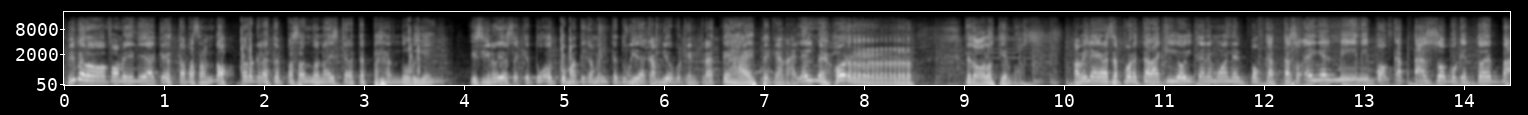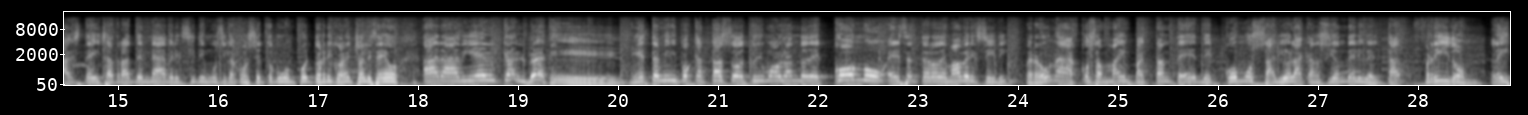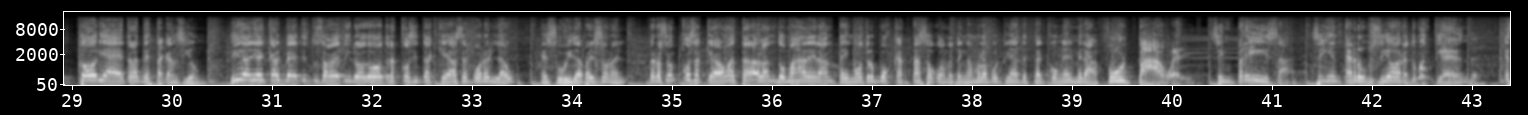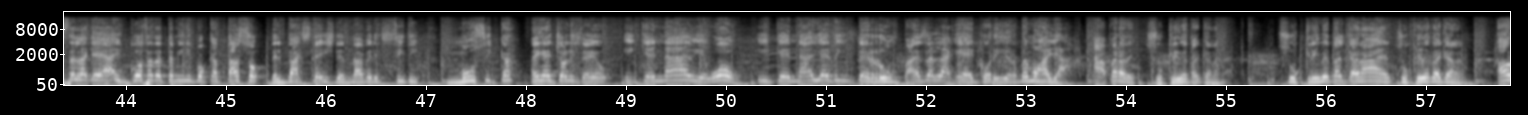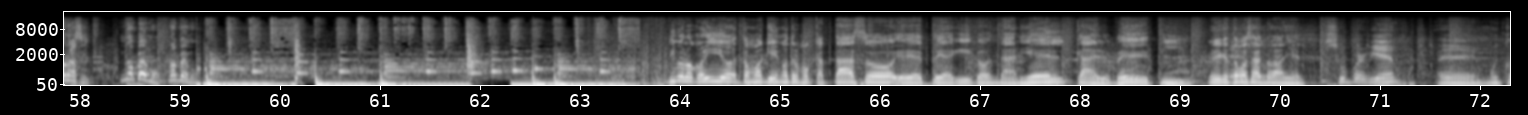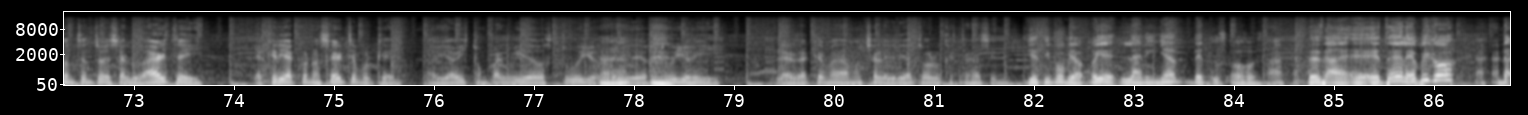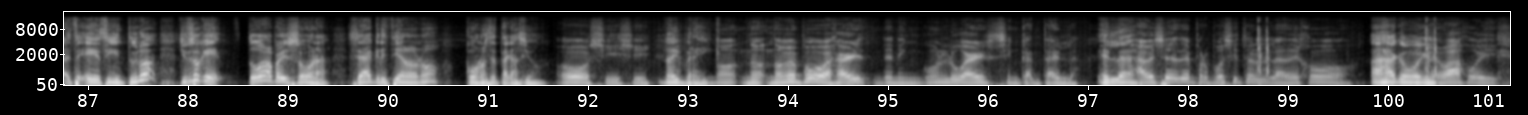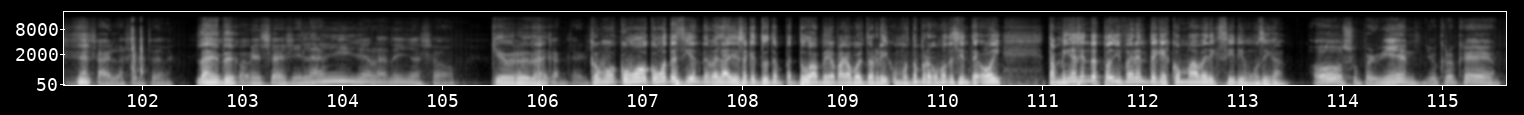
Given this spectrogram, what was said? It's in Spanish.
Dímelo familia, ¿qué está pasando? Espero que la estés pasando nice, que la estés pasando bien. Y si no, yo sé que tú automáticamente tu vida cambió porque entraste a este canal, el mejor de todos los tiempos. Familia, gracias por estar aquí. Hoy tenemos en el podcastazo, en el mini podcastazo, porque esto es backstage atrás de Maverick City Música Concierto que hubo en Puerto Rico, en el liceo, a Daniel Calvetti. En este mini podcastazo estuvimos hablando de cómo él se enteró de Maverick City, pero una de las cosas más impactantes es de cómo salió la canción de Libertad Freedom, la historia detrás de esta canción. Y Daniel Calvetti, tú sabes, tiró dos o tres cositas que hace por el lado en su vida personal, pero son cosas que vamos a estar hablando más adelante en otro podcastazo cuando tengamos la oportunidad de estar con él, mira, full power sin prisa, sin interrupciones. ¿Tú me entiendes? Esa es la que hay. Goza de este mini podcastazo del backstage de Maverick City Música en el Choliseo. Y que nadie, wow, y que nadie te interrumpa. Esa es la que hay, Corillo. Nos vemos allá. Ah, espérate. Suscríbete al canal. Suscríbete al canal. Suscríbete al canal. Ahora sí. Nos vemos. Nos vemos. Dímelo, Corillo. Estamos aquí en otro podcastazo. Y hoy estoy aquí con Daniel Calvetti. ¿qué está pasando, Daniel? Súper bien. Eh, muy contento de saludarte y ya quería conocerte porque había visto un par de videos tuyos, de videos tuyos y la verdad que me da mucha alegría todo lo que estás haciendo. Y es tipo, oye, la niña de tus ojos. Ah. Eh, este es el épico. Eh, si tú no, yo pienso que toda persona, sea cristiano o no, conoce esta canción. Oh, sí, sí. No hay break. No, no, no me puedo bajar de ningún lugar sin cantarla. A veces de propósito la dejo. Ajá, como que. Me bajo y ya sabes, la gente. La gente. Comienza a decir, la niña, la niña, so. Qué brutal. ¿Cómo, cómo, cómo te sientes, verdad? Yo sé que tú, te, tú has venido para acá a Puerto Rico un montón, pero ¿cómo te sientes hoy? También haciendo esto diferente que es con Maverick City Música. Oh, súper bien. Yo creo que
